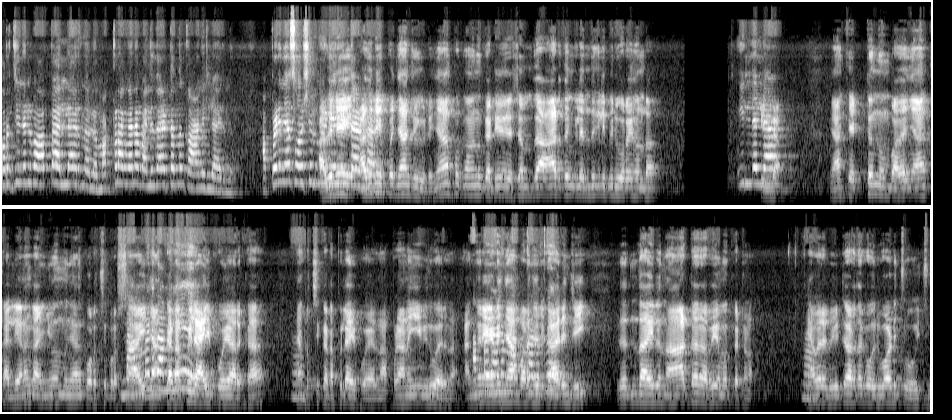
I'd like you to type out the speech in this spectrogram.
ഒറിജിനൽ വാപ്പ അല്ലായിരുന്നല്ലോ. മക്കൾ അങ്ങനെ വലുതായിട്ടൊന്നും കാണില്ലായിരുന്നു. അപ്പോഴും ഞാൻ സോഷ്യൽ മീഡിയയിൽ അതിൽ ഇട്ടായിരുന്നു ഇപ്പൊ ഞാൻ ചോദിക്കട്ടെ ഞാൻ ഇപ്പൊ വന്ന് കെട്ടിയതിന് ശേഷം ഇത് ആർക്കെങ്കിലും എന്തെങ്കിലും പിരിവ് പറയുന്നുണ്ടോ? ഇല്ലല്ല. ഞാൻ കെട്ടും മുമ്പ് അതായത് ഞാൻ കല്യാണം കഴിഞ്ഞു മുമ്പ് ഞാൻ കുറച്ച് പ്രശ്നമായി നമ്മൾ ഞാൻ തമ്മിൽ കിടപ്പിലായി പോയാർക്ക ഞാൻ കുറച്ച് കിടപ്പിലായി പോയായിരുന്നു. അപ്പോഴാണ് ഈ ഇത് വരുന്നത്. അങ്ങനെയാണ് അപ്പോഴാണ് ഞാൻ പറഞ്ഞൊരു മക്കൾക്ക് കാര്യം ചെയ്യും. ഇതെന്തായാലും നാട്ടുകാർ അറിയുമ്പോൾ കെട്ടണം. ഞാൻ അവരെ വീട്ടുകാർത്തൊക്കെ ഒരുപാട് ചോദിച്ചു.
